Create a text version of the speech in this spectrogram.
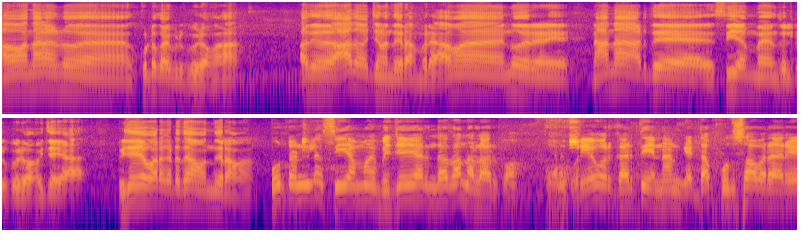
அவன் வந்தாலும் இன்னும் குட்டை குழப்பிட்டு போயிடுவாங்க. அது ஆதவச்சன் வந்துக்கிறான் பாரு. அவன் இன்னும் ஒரு நான் தான் அடுத்து சிஎம்னு சொல்லிட்டு போயிடுவான் விஜயா விஜயே வர கட்ட தான் வந்துக்கிறான் அவன். கூட்டணியில் சிஎம் விஜயா இருந்தால் தான் நல்லாயிருக்கும் எனக்கு ஒரே ஒரு கருத்து என்னன்னு கேட்டால் புதுசாக வராரு.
